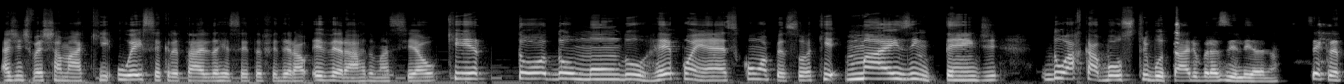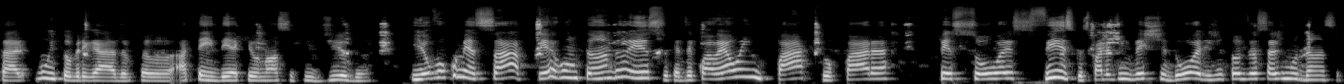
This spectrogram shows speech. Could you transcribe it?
a gente vai chamar aqui o ex-secretário da Receita Federal, Everardo Maciel, que todo mundo reconhece como a pessoa que mais entende do arcabouço tributário brasileiro. Secretário, muito obrigada por atender aqui o nosso pedido. E eu vou começar perguntando isso, quer dizer, qual é o impacto para pessoas físicas, para os investidores de todas essas mudanças?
